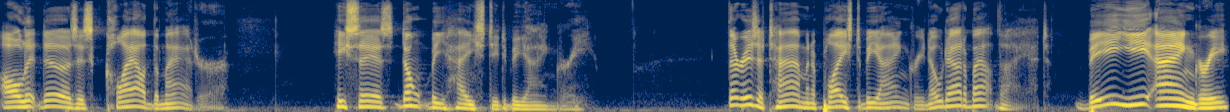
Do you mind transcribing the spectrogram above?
All it does is cloud the matter he says, Don't be hasty to be angry. There is a time and a place to be angry, no doubt about that. Be ye angry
